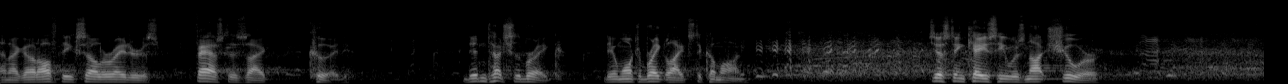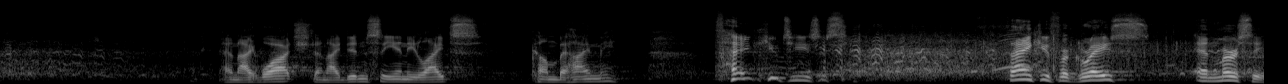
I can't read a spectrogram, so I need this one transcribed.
And I got off the accelerator as fast as I could. Didn't touch the brake. Didn't want the brake lights to come on. Just in case he was not sure. And I watched and I didn't see any lights come behind me. Thank you, Jesus. Thank you for grace and mercy.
